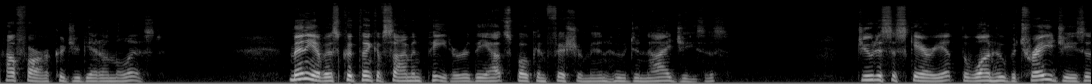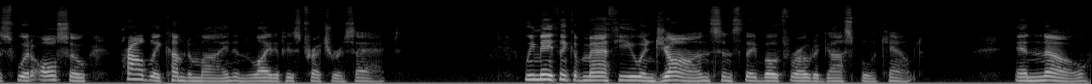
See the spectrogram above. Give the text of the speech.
how far could you get on the list? Many of us could think of Simon Peter, the outspoken fisherman who denied Jesus. Judas Iscariot, the one who betrayed Jesus, would also probably come to mind in light of his treacherous act. We may think of Matthew and John since they both wrote a gospel account. And no,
